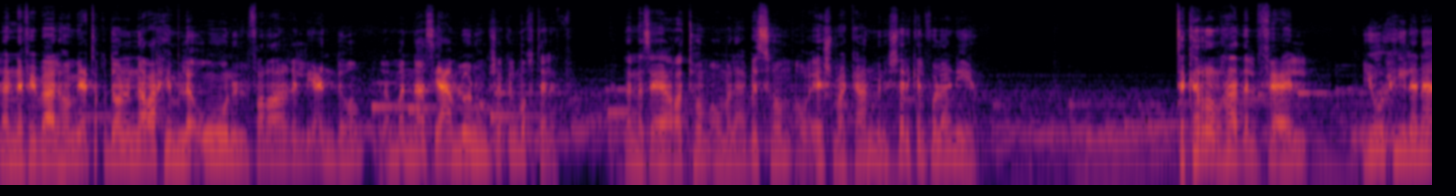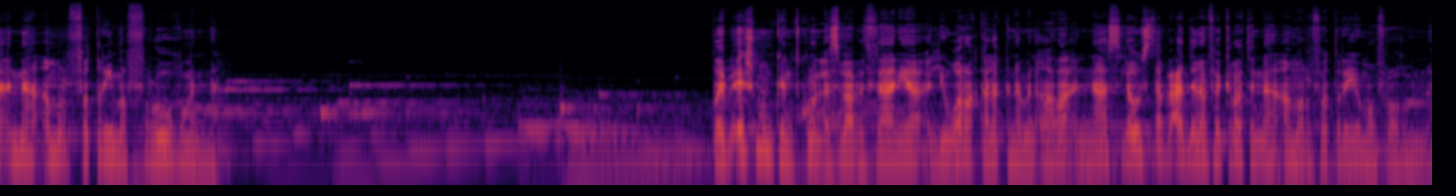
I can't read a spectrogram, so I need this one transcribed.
لأن في بالهم يعتقدون أنه راح يملؤون الفراغ اللي عندهم لما الناس يعاملونهم بشكل مختلف. لأن سيارتهم أو ملابسهم أو إيش ما كان من الشركة الفلانية تكرر هذا الفعل يوحي لنا أنه أمر فطري مفروغ منه طيب إيش ممكن تكون الأسباب الثانية اللي ورا قلقنا من آراء الناس لو استبعدنا فكرة انها أمر فطري ومفروغ منه؟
